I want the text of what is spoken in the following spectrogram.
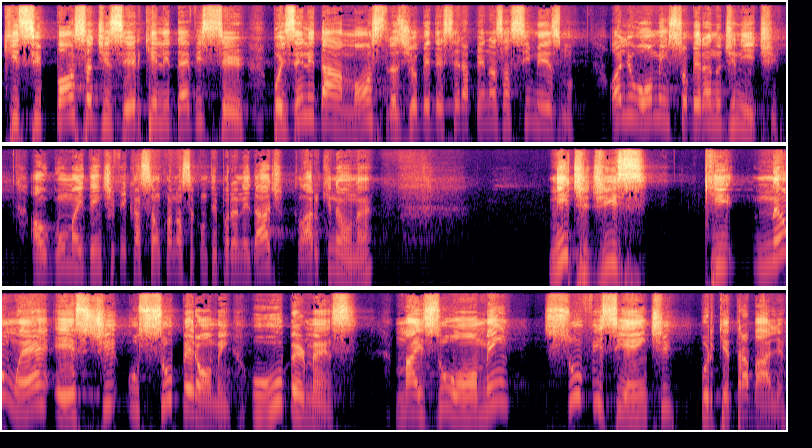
que se possa dizer que ele deve ser, pois ele dá amostras de obedecer apenas a si mesmo. Olha o homem soberano de Nietzsche. Alguma identificação com a nossa contemporaneidade? Claro que não, né? Nietzsche diz que não é este o super-homem, o Ubermans, mas o homem suficiente porque trabalha.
